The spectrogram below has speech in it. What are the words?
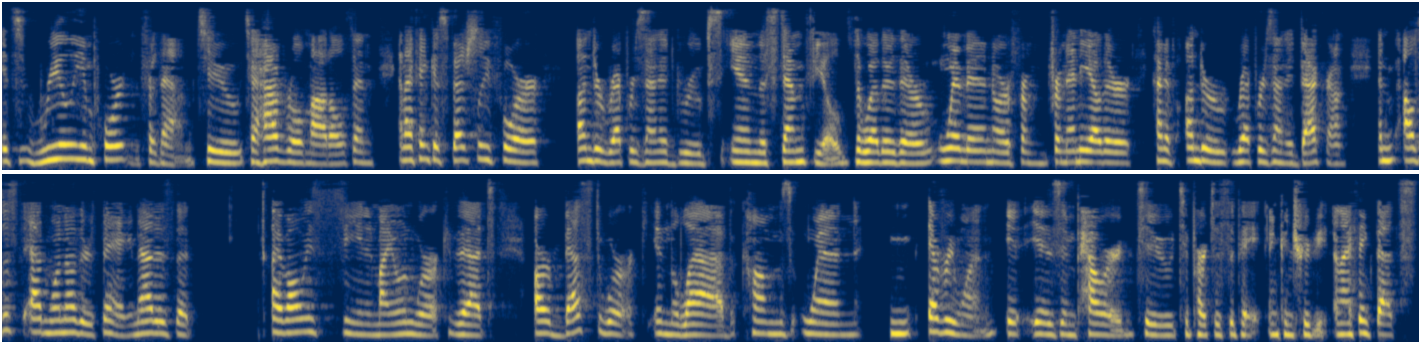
it's really important for them to to have role models and and I think especially for underrepresented groups in the STEM fields, whether they're women or from from any other kind of underrepresented background. And I'll just add one other thing, and that is that I've always seen in my own work that our best work in the lab comes when everyone is empowered to to participate and contribute and i think that's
